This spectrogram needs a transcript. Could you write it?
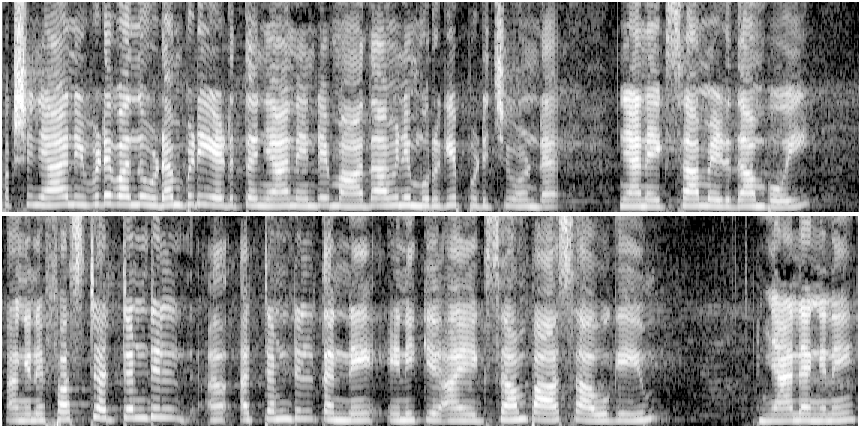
പക്ഷെ ഞാൻ ഇവിടെ വന്ന് ഉടമ്പടി എടുത്ത് ഞാൻ എന്റെ മാതാവിനെ മുറുകെ പിടിച്ചുകൊണ്ട് ഞാൻ എക്സാം എഴുതാൻ പോയി. അങ്ങനെ ഫസ്റ്റ് അറ്റംപ്റ്റിൽ അറ്റംപ്റ്റിൽ തന്നെ എനിക്ക് ആ എക്സാം പാസ്സാവുകയും ഞാനങ്ങനെ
